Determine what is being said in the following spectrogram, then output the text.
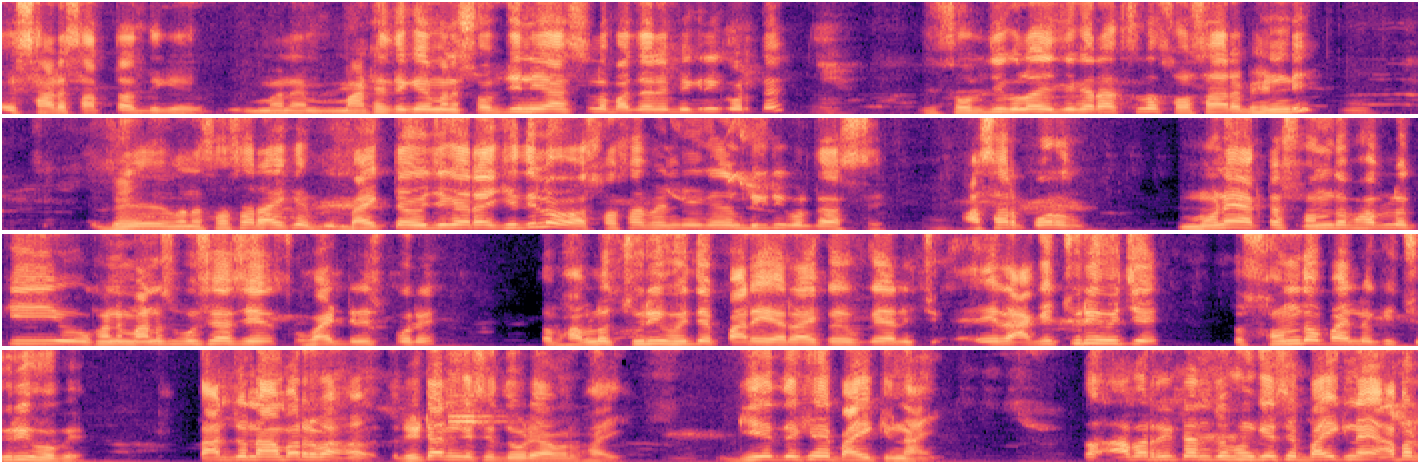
এই সাড়ে সাতটার দিকে মানে মাঠে থেকে মানে সবজি নিয়ে আসলো বাজারে বিক্রি করতে। সবজিগুলো এই জায়গায় রাখছিল শশা আর ভেন্ডি। ভে- মানে শশা রাখে বাইকটা ওই জায়গায় রেখে দিল আর শশা ভেন্ডি এখানে বিক্রি করতে আসছে। আসার পর মনে একটা সন্দেহ ভাবলো কি ওখানে মানুষ বসে আছে হোয়াইট ড্রেস পরে। তো ভাবলো চুরি হইতে পারে এর আগে ওকে এর আগে চুরি হয়েছে। তো সন্দেহ পাইলো কি চুরি হবে। তার জন্য আবার রিটার্ন গেছে দৌড়ে আমার ভাই। গিয়ে দেখে বাইক নাই। তো আবার রিটার্ন যখন গেছে বাইক নাই আবার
